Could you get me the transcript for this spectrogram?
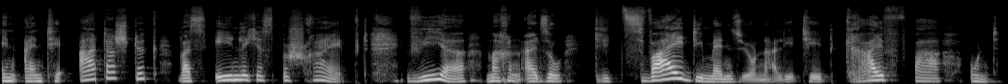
in ein Theaterstück, was ähnliches beschreibt. Wir machen also die Zweidimensionalität greifbar und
